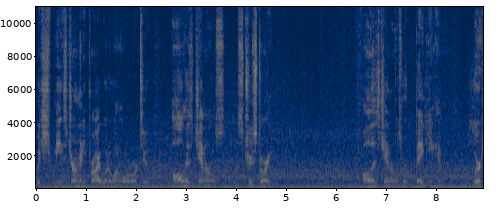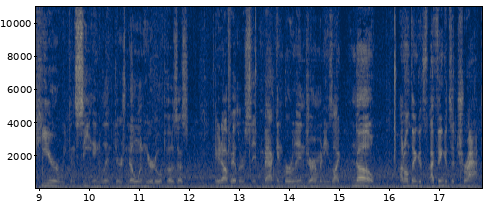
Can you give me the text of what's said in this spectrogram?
which means Germany probably would have won World War II. All his generals, it's a true story, all his generals were begging him, We're here, we can see England, there's no one here to oppose us. Adolf Hitler sitting back in Berlin, Germany, he's like, No, I don't think it's, I think it's a trap.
